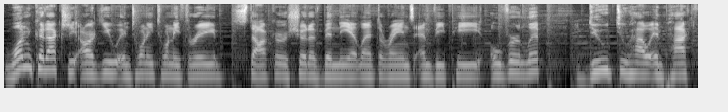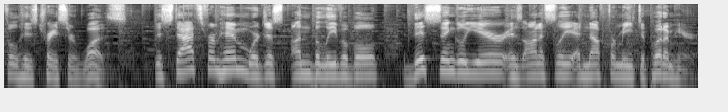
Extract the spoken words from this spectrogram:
One could actually argue in 2023, Stalker should have been the Atlanta Reign's MVP over Lip due to how impactful his Tracer was. The stats from him were just unbelievable. This single year is honestly enough for me to put him here.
